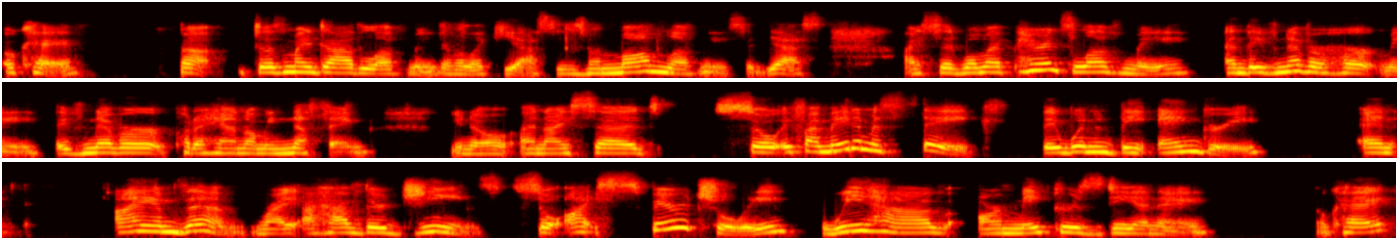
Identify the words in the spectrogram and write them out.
okay, but does my dad love me? They were like, yes. Does my mom love me? He said, yes. I said, well, my parents love me and they've never hurt me. They've never put a hand on me, nothing, you know? And I said, so if I made a mistake, they wouldn't be angry. And I am them, right? I have their genes. So I spiritually, we have our maker's DNA. Okay.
